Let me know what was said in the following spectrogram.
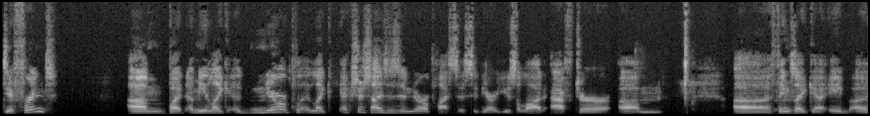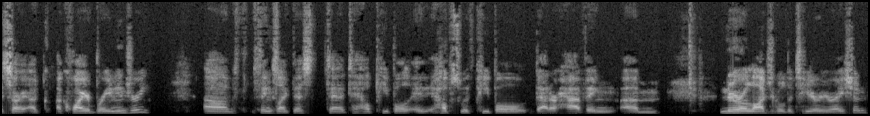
different um, but I mean, like uh, neuropl- like exercises in neuroplasticity are used a lot after um, uh, things like uh, uh, sorry, acquired brain injury, um, things like this to, to help people. It helps with people that are having um, neurological deterioration.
